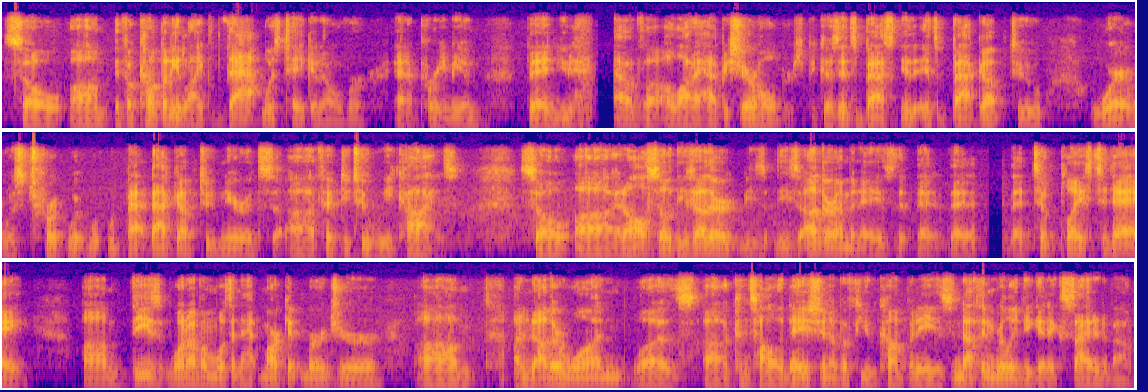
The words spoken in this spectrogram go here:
So um, if a company like that was taken over at a premium, then you'd have a lot of happy shareholders because it's best it's back up to where it was tr- back up to near its uh, 52 week highs. So uh, and also these other these these other M and A's that, that that that took place today. Um, these one of them was a market merger um, another one was uh, a consolidation of a few companies. Nothing really to get excited about.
